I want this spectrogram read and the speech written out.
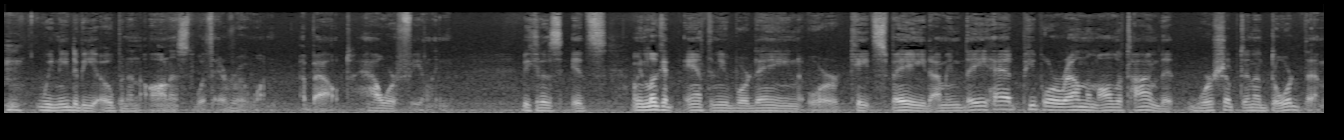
we need to be open and honest with everyone about how we're feeling. Because it's, I mean, look at Anthony Bourdain or Kate Spade. I mean, they had people around them all the time that worshiped and adored them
